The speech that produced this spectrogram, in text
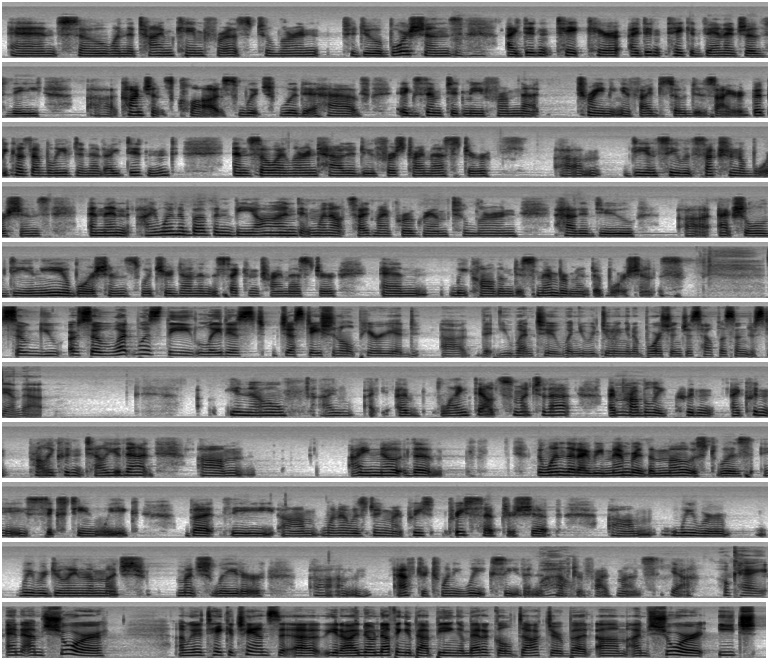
And so when the time came for us to learn to do abortions, mm-hmm. I didn't take care, I didn't take advantage of the uh, conscience clause, which would have exempted me from that training if I'd so desired. But because I believed in it, I didn't. And so I learned how to do first trimester um, D&C with suction abortions. And then I went above and beyond and went outside my program to learn how to do uh, actual D&E abortions, which are done in the second trimester, and we call them dismemberment abortions. So you, uh, so what was the latest gestational period uh, that you went to when you were doing an abortion? Just help us understand that. You know, I I, I blanked out so much of that. I mm. probably couldn't. I couldn't. Probably couldn't tell you that. Um, I know the the one that I remember the most was a 16 week, but the um, when I was doing my pre- preceptorship, um, we were we were doing them much much later, um, after 20 weeks, even wow. after five months. Yeah. Okay, and I'm sure. I'm going to take a chance. Uh, you know, I know nothing about being a medical doctor, but um, I'm sure each,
